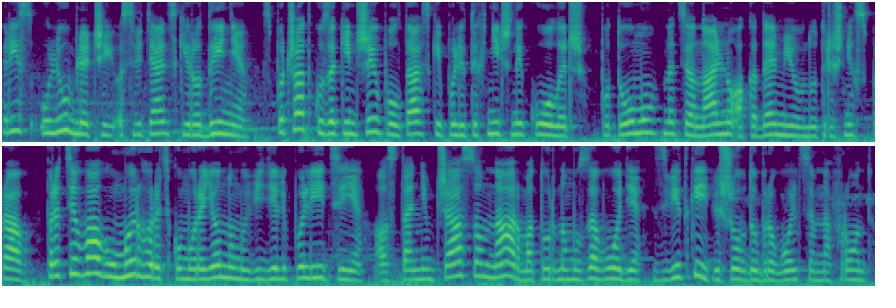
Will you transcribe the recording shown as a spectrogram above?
Ріс у люблячій освітянській родині. Спочатку закінчив Полтавський політехнічний коледж, потім Національну академію внутрішніх справ. Працював у Миргородському районному відділі поліції, а останнім часом на арматурному заводі, звідки й пішов добровольцем на фронт.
